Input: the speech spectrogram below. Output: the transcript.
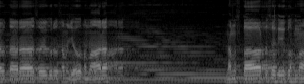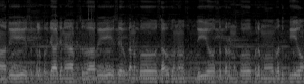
ਅਵਤਾਰਾ, ਸੋਇ ਗੁਰੂ ਸਮਝੋ ਹਮਾਰਾ। ਨਮਸਕਾਰ ਤਸਹੇ ਕੋ ਹਮਾਰੇ, ਸਕਲ ਪ੍ਰਜਾ ਜਨ ਆਪ ਸਵਾਰੇ, ਸੇਵਕਨ ਕੋ ਸਭ ਗੁਣ ਸੁਧਿਓ, ਸਤਰਨ ਕੋ ਪਲਮੋ ਬਦ ਕੀਓ।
